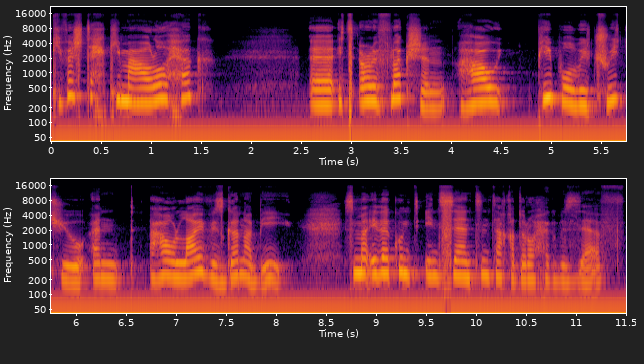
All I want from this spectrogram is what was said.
كيفاش تحكي مع روحك uh, it's a reflection how people will treat you and how life is gonna be سما إذا كنت إنسان تنتقد روحك بزاف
